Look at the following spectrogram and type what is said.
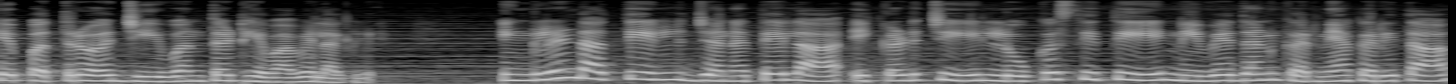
हे पत्र जिवंत ठेवावे लागले. इंग्लंडातील जनतेला इकडची लोकस्थिती निवेदन करण्याकरिता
